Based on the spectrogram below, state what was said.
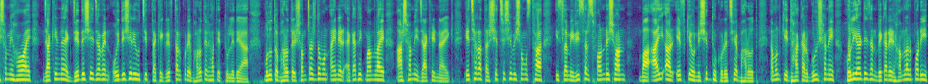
আসামি হওয়ায় জাকির নায়েক যে দেশে যাবেন, ওই দেশেরই উচিত তাকে গ্রেফতার করে ভারতের হাতে তুলে দেয়া। মূলত ভারতের সন্ত্রাস দমন আইনের একাধিক মামলায় আসামি জাকির নায়েক। এছাড়া তার স্বেচ্ছাসেবী সংস্থা ইসলামী রিসার্চ ফাউন্ডেশন বা আইআরএফকেও নিষিদ্ধ করেছে ভারত। এমনকি ঢাকার গুলশানে হোলি আর্টিজান বেকারের হামলার পরই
